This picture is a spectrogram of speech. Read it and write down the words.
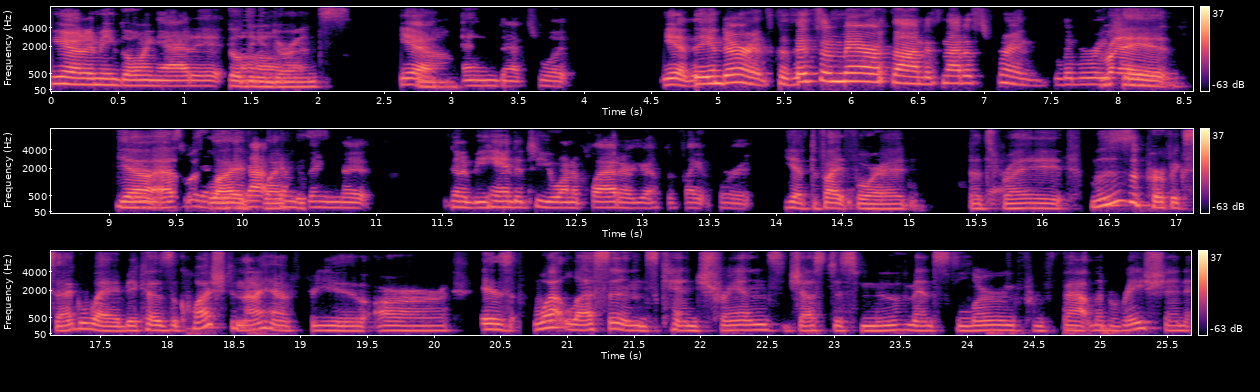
you know what i mean going at it building um, endurance yeah, yeah. and that's what yeah the endurance because it's a marathon it's not a sprint liberation right yeah is, as with you know, life not life something is... that's going to be handed to you on a platter you have to fight for it you have to fight for it that's yeah. right. Well, this is a perfect segue because the question I have for you are is what lessons can trans justice movements learn from fat liberation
